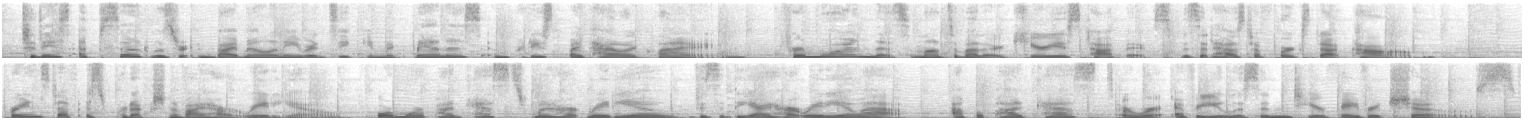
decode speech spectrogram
Today's episode was written by Melanie Radzicki McManus and produced by Tyler Klang. For more on this and lots of other curious topics, visit howstuffworks.com. Brainstuff is a production of iHeartRadio. For more podcasts from iHeartRadio, visit the iHeartRadio app, Apple Podcasts, or wherever you listen to your favorite shows.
